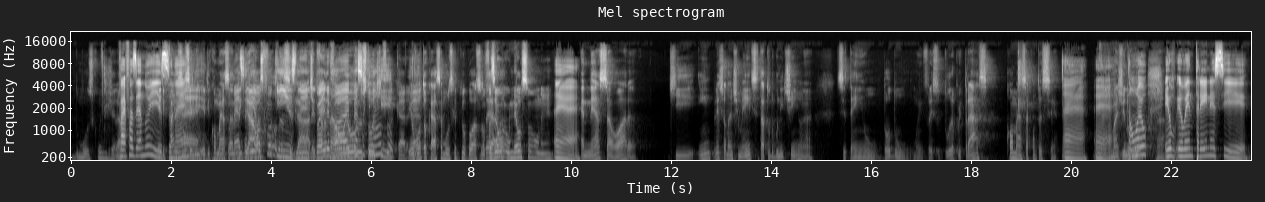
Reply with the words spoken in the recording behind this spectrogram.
do músico em geral. Vai fazendo Ele isso, faz né? isso, ele, ele começa, Ele começa a ligar aos pouquinhos, né? cara. Tipo, fala, aí ele não, vai, eu, estou não, aqui, pô, cara, eu é. vou tocar essa música porque eu gosto Vou dela. fazer o, o meu som, né? É. É nessa hora que, impressionantemente, se tá tudo bonitinho, né? Se tem um, toda um- uma infraestrutura por trás, começa a acontecer. É, é. Imagino então eu, eu, né? eu, eu entrei nesse.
